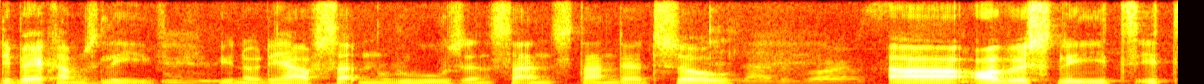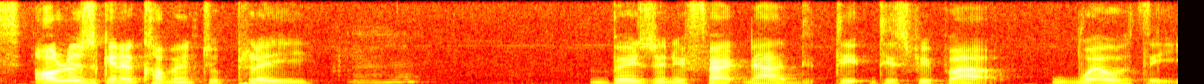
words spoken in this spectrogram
the Beckhams leave. Mm. You know, they have certain rules and certain standards. So Like the world. uh, obviously, it's it's always gonna come into play Mhm. based on the fact that th- these people are wealthy,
